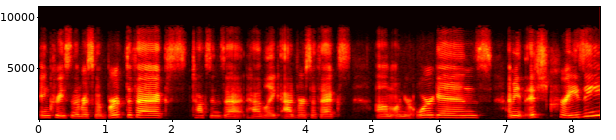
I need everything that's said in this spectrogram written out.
increasing the risk of birth defects, toxins that have like adverse effects um, on your organs. I mean, it's crazy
